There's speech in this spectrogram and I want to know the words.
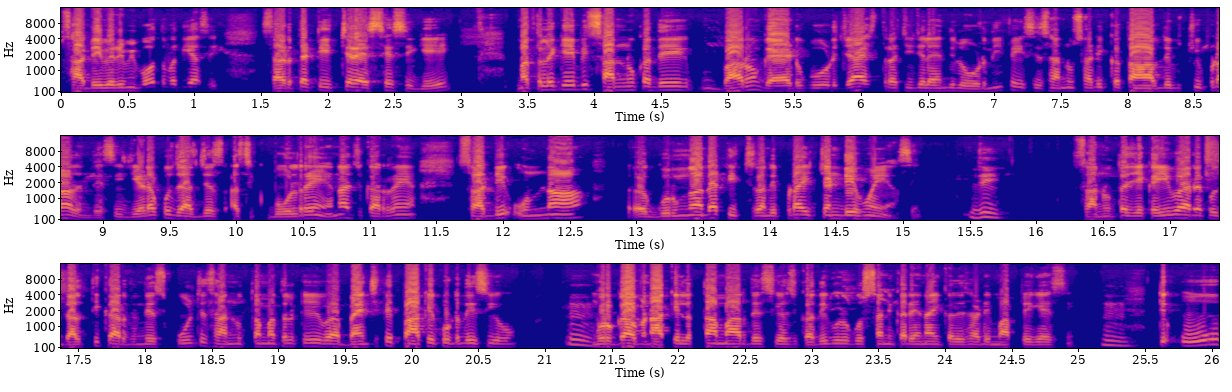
ਸਾਡੇ ਵੇਲੇ ਵੀ ਬਹੁਤ ਵਧੀਆ ਸੀ। ਸਾਡੇ ਤਾਂ ਟੀਚਰ ਐਸੇ ਸੀਗੇ ਮਤਲਬ ਕਿ ਵੀ ਸਾਨੂੰ ਕਦੇ ਬਾਹਰੋਂ ਗਾਈਡ ਗੂਡ ਜਾਂ ਇਸ ਤਰ੍ਹਾਂ ਚੀਜ਼ ਲੈਣ ਦੀ ਲੋੜ ਨਹੀਂ ਪਈ ਸੀ। ਸਾਨੂੰ ਸਾਡੀ ਕਿਤਾਬ ਦੇ ਵਿੱਚੋਂ ਹੀ ਪੜ੍ਹਾ ਦਿੰਦੇ ਸੀ। ਜਿਹੜਾ ਕੁਝ ਅੱਜ ਅਸੀਂ ਬੋਲ ਰਹੇ ਹਾਂ ਨਾ ਅੱਜ ਕਰ ਰਹੇ ਹਾਂ ਸਾਡੇ ਉਹਨਾਂ ਗੁਰੂਆਂ ਦਾ ਟੀਚਰਾਂ ਦੀ ਪੜ੍ਹਾਈ ਚੰਡੇ ਹੋਏ ਹਾਂ ਅਸੀਂ। ਜੀ। ਸਾਨੂੰ ਤਾਂ ਜੇ ਕਈ ਵਾਰ ਕੋਈ ਗਲਤੀ ਕਰ ਦਿੰਦੇ ਸਕੂਲ 'ਚ ਸਾਨੂੰ ਤਾਂ ਮਤਲਬ ਕਿ ਬੈਂਚ ਤੇ ਪਾ ਕੇ ਕੁੱਟਦੇ ਸੀ ਉਹ। ਮੁਰਗਾ ਬਣਾ ਕੇ ਲੱਤਾਂ ਮਾਰਦੇ ਸੀ ਅਸੀਂ ਕਦੇ ਕੋਈ ਗੁੱਸਾ ਨਹੀਂ ਕਰੇ ਨਾ ਹੀ ਕਦੇ ਸਾਡੇ ਮਾਪੇ ਗਏ ਸੀ। ਤੇ ਉਹ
